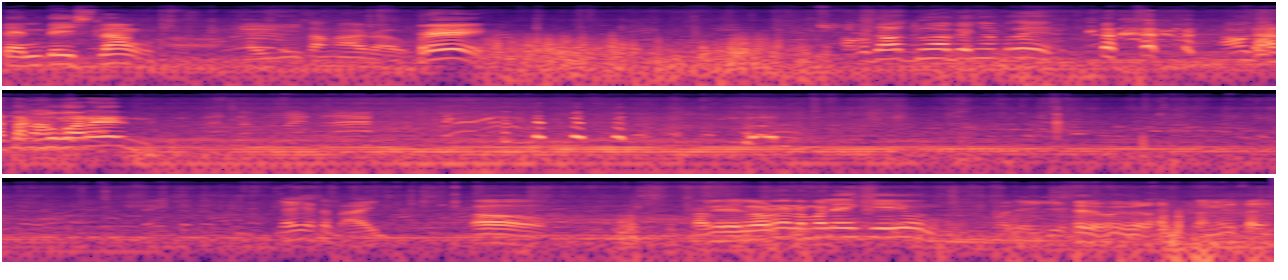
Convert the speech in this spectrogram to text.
10 days lang. Ah, ay isang araw. Pre, Ako dapat mga ganyan, pre. Ako tatakbo ka rin. Ganyan sa bahay? Oo. Sabi ni Lora na malengke yun. Tangin tayo.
